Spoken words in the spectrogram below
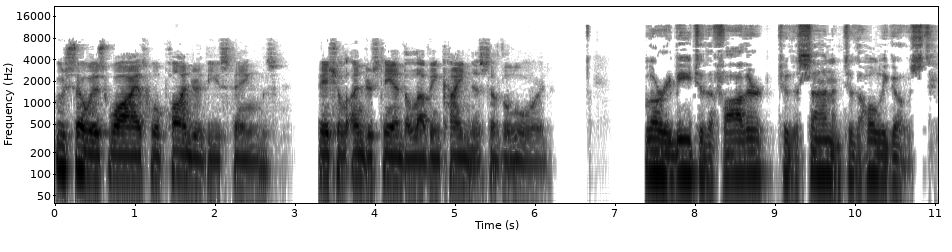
Whoso is wise will ponder these things. They shall understand the loving kindness of the Lord. Glory be to the Father, to the Son, and to the Holy Ghost.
